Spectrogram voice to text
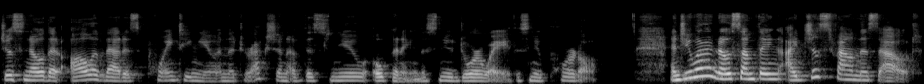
just know that all of that is pointing you in the direction of this new opening, this new doorway, this new portal. And do you want to know something? I just found this out.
